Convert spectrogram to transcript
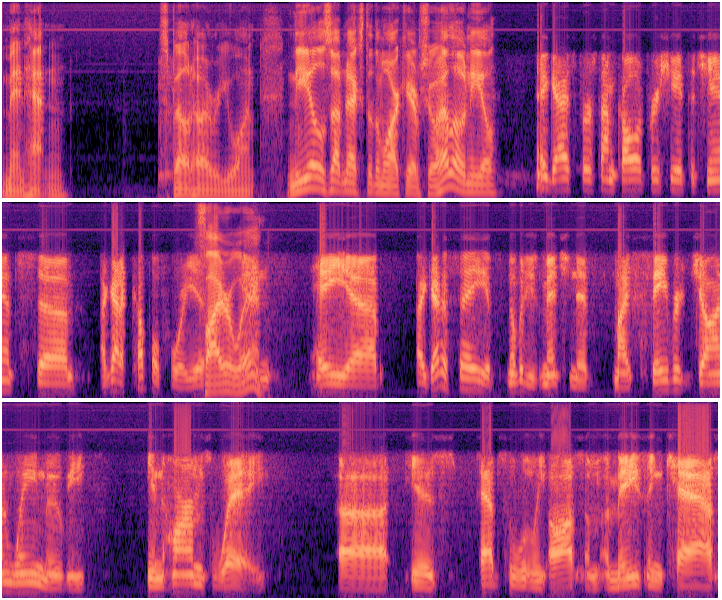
Manhattan. Spelled however you want. Neil's up next to the Mark Arum Show. Hello, Neil. Hey guys, first time caller. Appreciate the chance. Uh, I got a couple for you. Fire away. And, hey, uh, I got to say, if nobody's mentioned it, my favorite John Wayne movie, In Harm's Way, uh, is absolutely awesome. Amazing cast.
